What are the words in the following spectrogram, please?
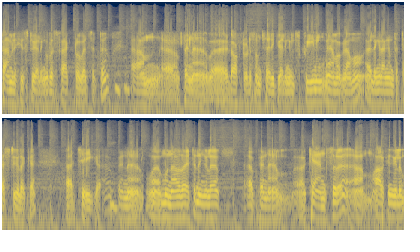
ഫാമിലി ഹിസ്റ്ററി അല്ലെങ്കിൽ റിസ്ക് ഫാക്ടർ വെച്ചിട്ട് പിന്നെ ആ, ഡോക്ടറോട് സംസാരിക്കുക. അല്ലെങ്കിൽ സ്ക്രീനിങ് മാമോഗ്രാമോ അല്ലെങ്കിൽ അങ്ങനത്തെ ടെസ്റ്റുകളൊക്കെ ചെയ്യുക. പിന്നെ മൂന്നാമതായിട്ട് നിങ്ങൾ പിന്നെ ക്യാൻസർ ആർക്കെങ്കിലും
